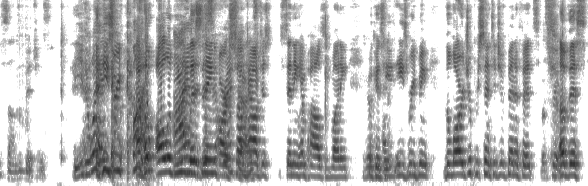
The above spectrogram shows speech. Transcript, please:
Sons of bitches. Either way, he's re- fine. I hope all of you I listening are somehow just sending him piles of money Yeah. because he, he's reaping the larger percentage of benefits of this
